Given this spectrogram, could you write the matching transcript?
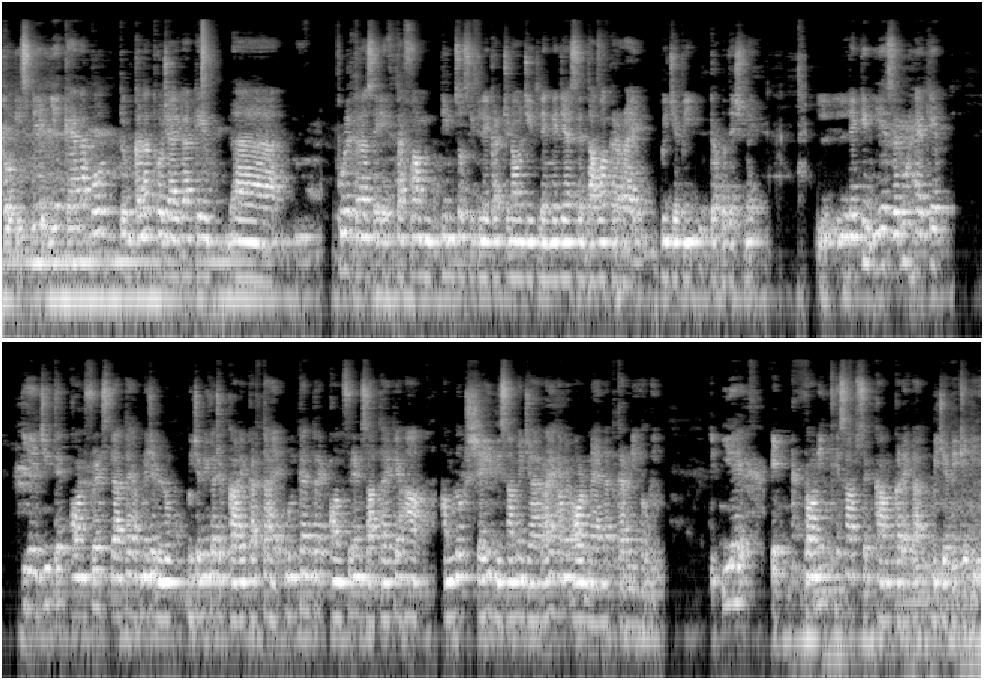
तो इसलिए ये कहना बहुत गलत हो जाएगा कि पूरे तरह से एक तरफा हम तीन सौ सीट लेकर चुनाव जीत लेंगे, जैसे दावा कर रहा है बीजेपी उत्तर प्रदेश में। लेकिन ये ज़रूर है कि ये जीत एक कॉन्फिडेंस लाता है, अपने जो लोग बीजेपी का जो कार्यकर्ता है, उनके अंदर एक कॉन्फिडेंस आता है कि हाँ हम लोग सही दिशा में जा रहे हैं, हमें और मेहनत करनी होगी। तो ये एक टॉनिक हिसाब से काम करेगा बीजेपी के लिए।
